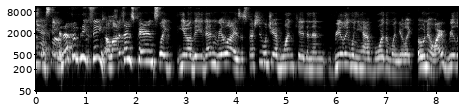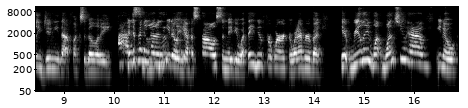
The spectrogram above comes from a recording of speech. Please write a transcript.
yeah so and that's a big thing a lot of times parents like you know they then realize especially once you have one kid and then really when you have more than one you're like oh no i really do need that flexibility Absolutely. and depending on you know if you have a spouse and maybe what they do for work or whatever but it really once you have you know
